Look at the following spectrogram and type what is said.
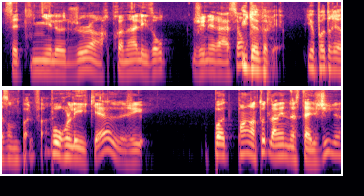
cette lignée-là de jeu en reprenant les autres générations il devrait. Il n'y a pas de raison de ne pas le faire. pour lesquelles j'ai pas, pas en toute la même nostalgie. là.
